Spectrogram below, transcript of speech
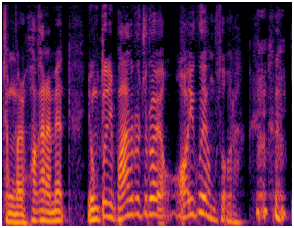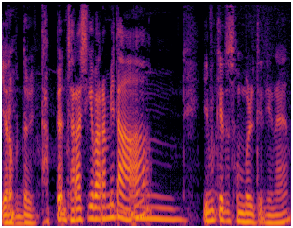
정말 화가 나면 용돈이 반으로 줄어요. 어이구야, 무서워라. 여러분들 답변 잘 하시기 바랍니다. 이분께도 선물 드리나요?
